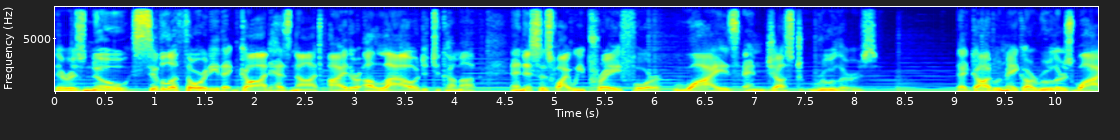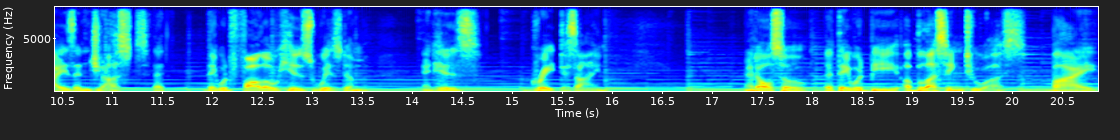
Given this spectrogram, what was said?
There is no civil authority that God has not either allowed to come up, and this is why we pray for wise and just rulers, that God would make our rulers wise and just, that they would follow His wisdom and His great design, and also that they would be a blessing to us by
